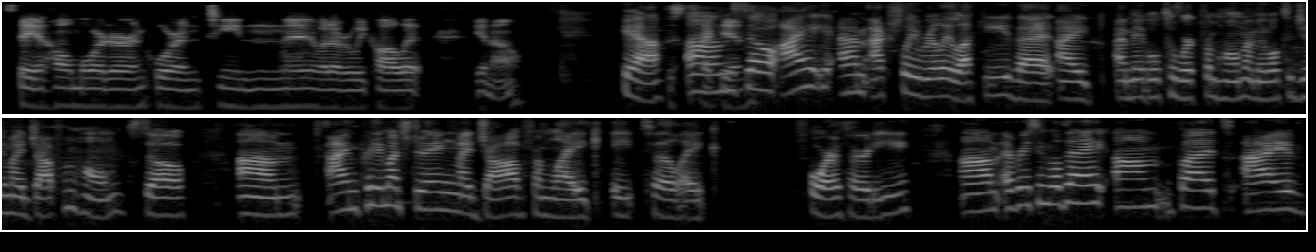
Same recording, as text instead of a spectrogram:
stay at home order and quarantine eh, whatever we call it you know Yeah. Um, so I am actually really lucky that I I'm able to work from home. I'm able to do my job from home. So um, I'm pretty much doing my job from like eight to like four thirty um, every single day. Um, but I've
